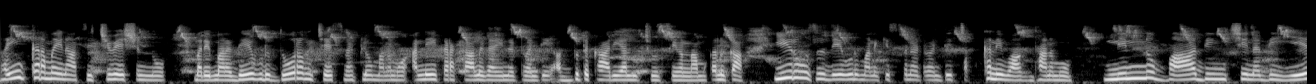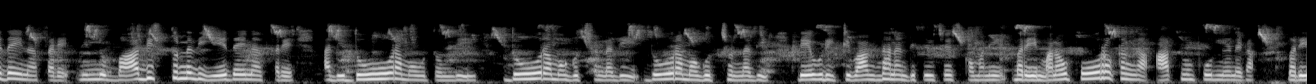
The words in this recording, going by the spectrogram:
భయంకరమైన సిచ్యువేషన్ను మరి మన దేవుడు దూరం చేసినట్లు మనము అనేక రకాలుగా అయినటువంటి అద్భుత కార్యాలు చూసి ఉన్నాం. కనుక ఈరోజు దేవుడు మనకిస్తున్నటువంటి చక్కని వాగ్దానము నిన్ను బాధించినది ఏదైనా సరే నిన్ను బాధిస్తున్నది ఏదైనా సరే అది దూరం అవుతుంది దూరమగుచున్నది దూరమగుచున్నది. దేవుడు ఇట్టి వాగ్దానాన్ని రిసీవ్ చేసుకోమని మరి మనపూర్వకంగా ఆత్మపూర్ణంగా మరి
